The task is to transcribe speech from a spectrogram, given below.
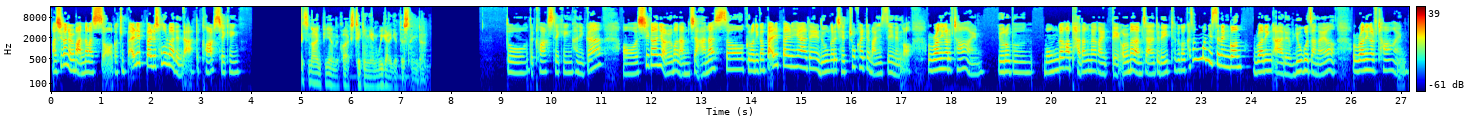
아, 시간이 얼마 안 남았어. 그러니까 좀 빨리빨리 서둘러야 된다. The clock's ticking. It's 9 p.m. The clock's ticking and we got to get this thing done. 또 the clock's ticking 하니까 어, 시간이 얼마 남지 않았어. 그러니까 빨리빨리 해야 돼. 누군가를 재촉할 때 많이 쓰이는 거. running out of time. 여러분 뭔가가 바닥 나갈 때 얼마 남지 않을 때 네이티브가 가장 많이 쓰는 건 running out of 요거잖아요. running out of time.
